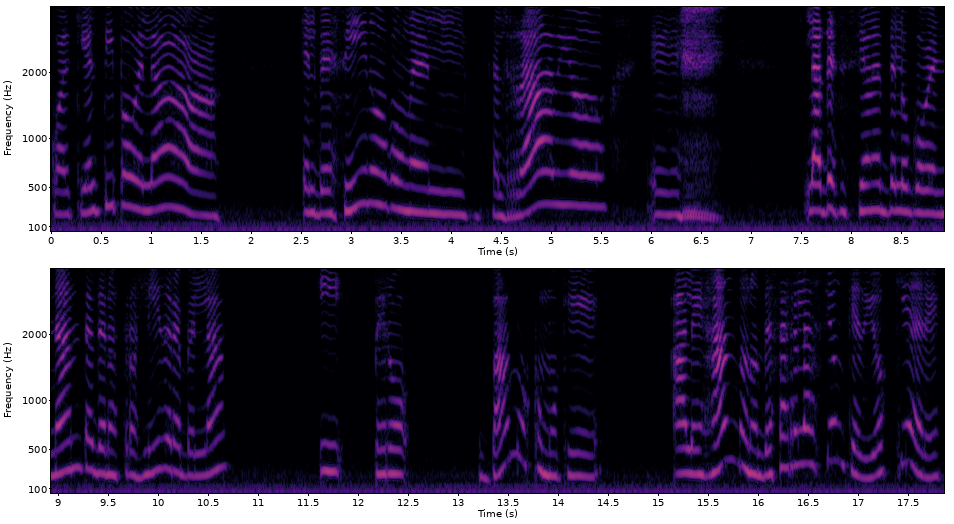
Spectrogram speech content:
cualquier tipo, ¿verdad? El vecino con el, el radio, eh, las decisiones de los gobernantes, de nuestros líderes, ¿verdad? Y, pero vamos como que alejándonos de esa relación que Dios quiere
